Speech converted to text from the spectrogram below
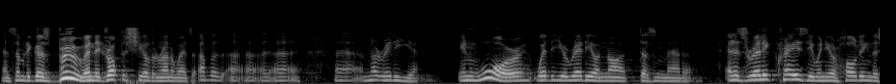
And somebody goes, boo, and they drop the shield and run away and say, oh, uh, uh, uh, I'm not ready yet. In war, whether you're ready or not doesn't matter. And it's really crazy when you're holding the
